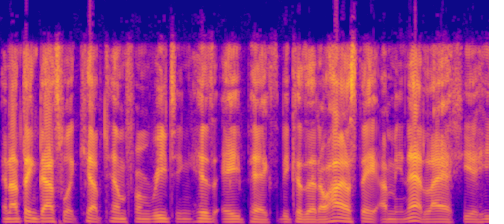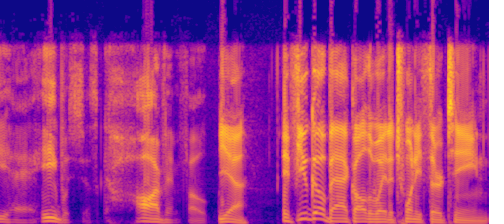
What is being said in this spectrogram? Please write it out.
And I think that's what kept him from reaching his apex because at Ohio State, I mean, that last year he had, he was just carving folks. Yeah. If you go back all the way to 2013,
